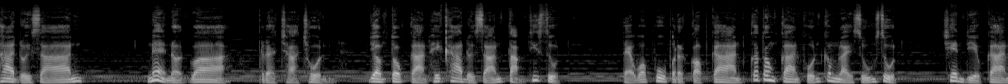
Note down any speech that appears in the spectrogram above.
ค่าโดยสาร แน่นอนว่า ประชาชนยอมต้องการให้ค่าโดยสารต่ำที่สุด แต่ว่าผู้ประกอบการก็ต้องการผลกำไรสูงสุด เช่นเดียวกัน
